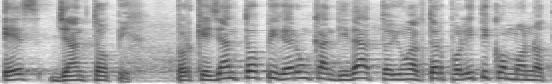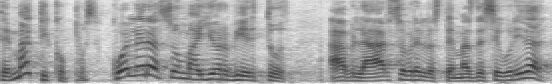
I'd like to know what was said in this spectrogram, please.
es Jan Topig. Porque Jan Topig era un candidato y un actor político monotemático. Pues, ¿cuál era su mayor virtud? Hablar sobre los temas de seguridad.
